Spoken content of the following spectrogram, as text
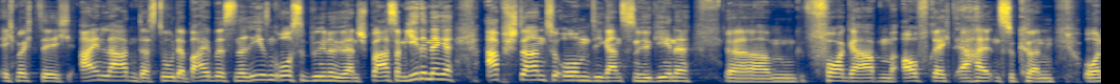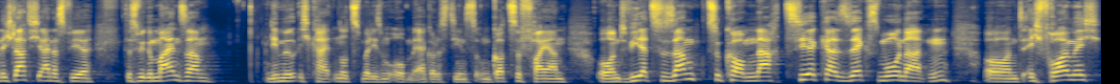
ich möchte dich einladen, dass du dabei bist. Eine riesengroße Bühne. Wir werden Spaß haben. Jede Menge Abstand, um die ganzen Hygienevorgaben ähm, aufrecht erhalten zu können. Und ich lade dich ein, dass wir, dass wir gemeinsam die Möglichkeit nutzen bei diesem Open Air Gottesdienst, um Gott zu feiern und wieder zusammenzukommen nach circa sechs Monaten. Und ich freue mich,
